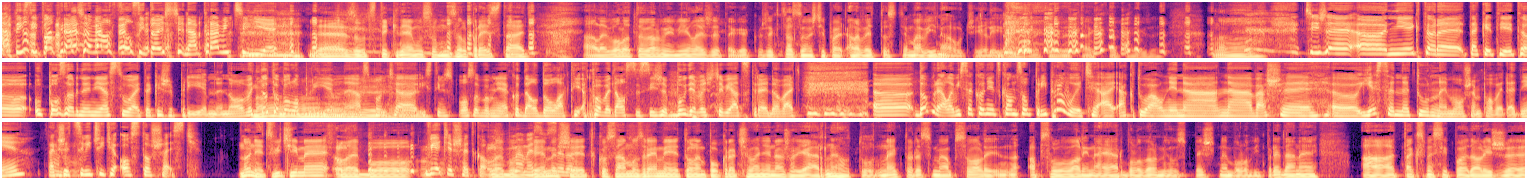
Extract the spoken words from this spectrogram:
A ty si pokračoval, chcel si to ešte napraviť, či nie? Nie, z úcty k nemu som musel prestať, ale bolo to veľmi milé, že tak akože chcel som ešte povedať, ale veď to ste ma vy naučili. Že, akože takto, takže, no. Čiže uh, niektoré také tieto upozornenia sú aj také, že príjemné. No, veď no, toto bolo no, príjemné, no, aspoň hej, ťa hej. istým spôsobom nejako dal do laty a povedal si si, že budem ešte viac trénovať. Uh, dobre, ale vy sa konec koncov pripravujete aj aktuálne na, na vaše uh, jesenné turné, môžem povedať, nie? Takže cvičíte o 106. No necvičíme, lebo... Viete všetko. Lebo Máme vieme susedov. všetko. Samozrejme je to len pokračovanie nášho jarného turné, ktoré sme absolvovali, absolvovali na jar. Bolo veľmi úspešné, bolo vypredané. A tak sme si povedali, že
